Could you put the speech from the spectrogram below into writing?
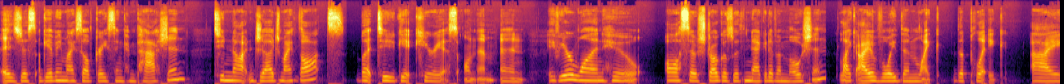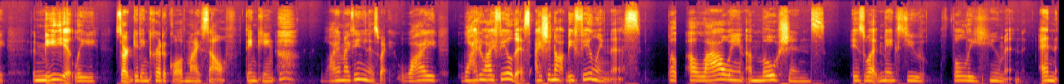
is just giving myself grace and compassion to not judge my thoughts, but to get curious on them. And if you're one who also struggles with negative emotion, like I avoid them like the plague. I immediately start getting critical of myself, thinking, why am I thinking this way? Why why do I feel this? I should not be feeling this. But allowing emotions is what makes you fully human. And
